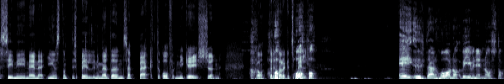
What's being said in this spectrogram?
sininen instanttispelli nimeltänsä Pact of Negation. Counter target spelli. Ei yhtään huono viimeinen nosto.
